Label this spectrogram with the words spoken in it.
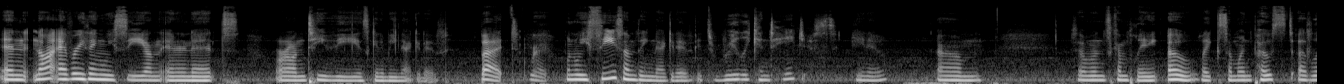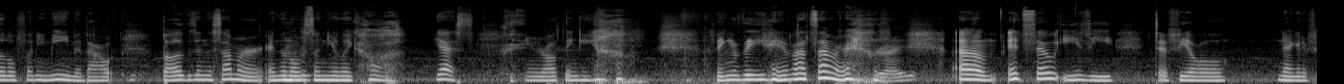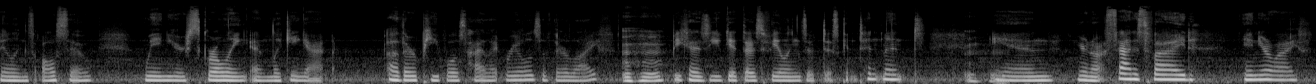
and not everything we see on the internet or on TV is going to be negative. But Right. when we see something negative, it's really contagious, you know? Um, someone's complaining, oh, like someone posts a little funny meme about bugs in the summer, and then all of a Mhm. sudden you're like, oh, yes. and you're all thinking things that you hate about summer. Right. um, it's so easy to feel negative feelings also when you're scrolling and looking at other people's highlight reels of their life Mm-hmm. because you get those feelings of discontentment mm-hmm. and you're not satisfied in your life.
